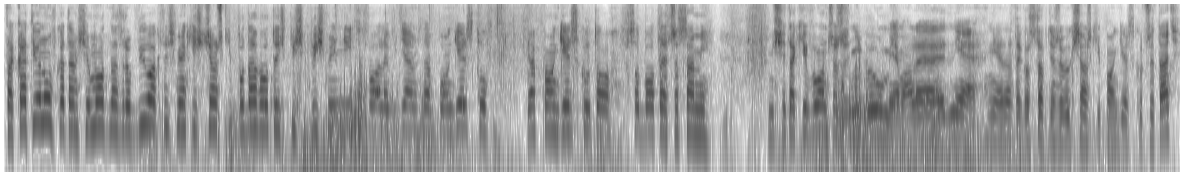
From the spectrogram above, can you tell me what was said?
ta kationówka tam się modna zrobiła, ktoś mi jakieś książki podawał, to jest piś- piśmiennictwo, ale widziałem, tam po angielsku. Ja po angielsku to w sobotę czasami mi się takie włącza, że niby umiem, ale nie, nie do tego stopnia, żeby książki po angielsku czytać.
